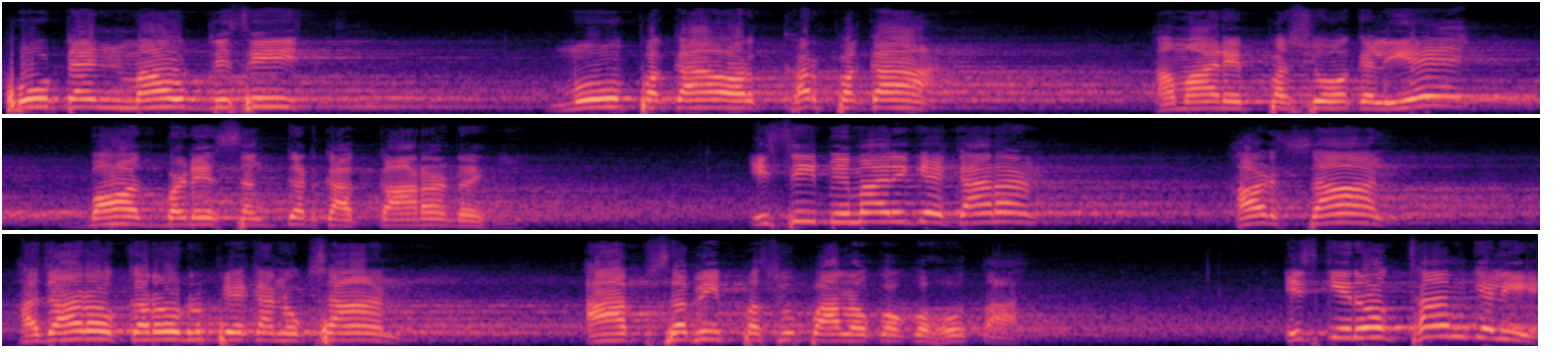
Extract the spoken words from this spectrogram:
फूट एंड माउथ डिसीज मुँह पका और खर पका हमारे पशुओं के लिए बहुत बड़े संकट का कारण रही इसी बीमारी के कारण हर साल हज़ारों करोड़ रुपए का नुकसान आप सभी पशुपालकों को होता है। इसकी रोकथाम के लिए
